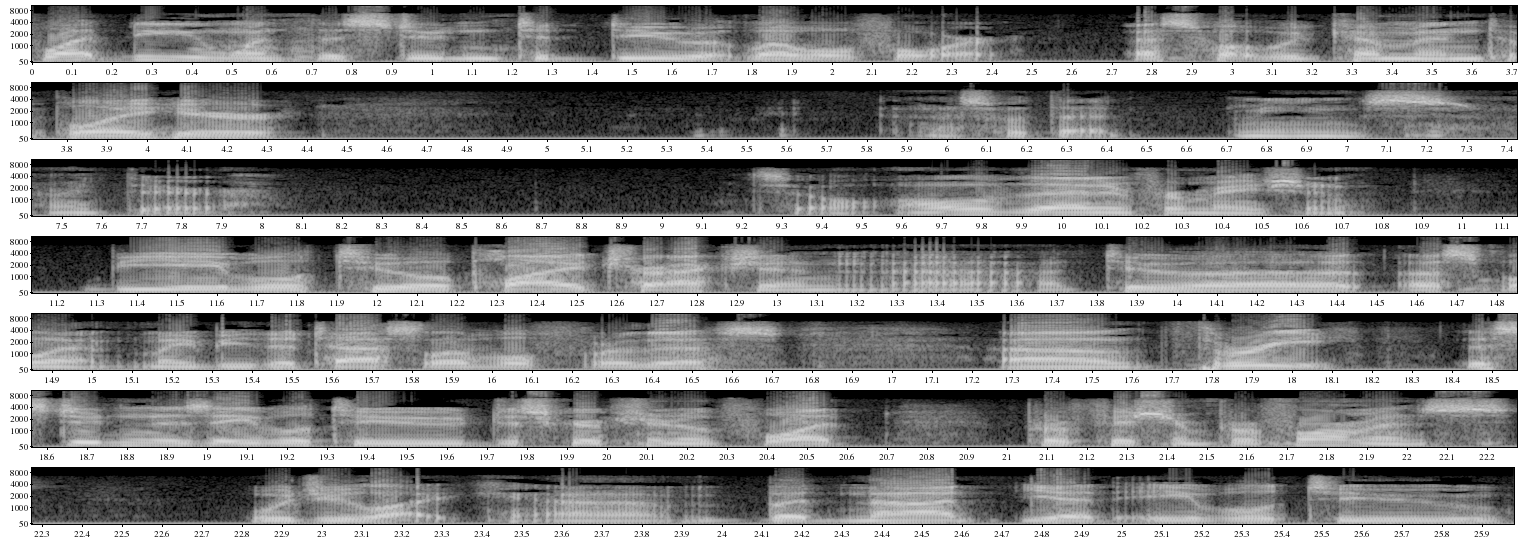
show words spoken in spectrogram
what do you want the student to do at level 4? That's what would come into play here. And that's what that means right there. So all of that information be able to apply traction uh, to a, a, splint, maybe the task level for this. Uh, three, the student is able to description of what proficient performance would you like, um, but not yet able to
